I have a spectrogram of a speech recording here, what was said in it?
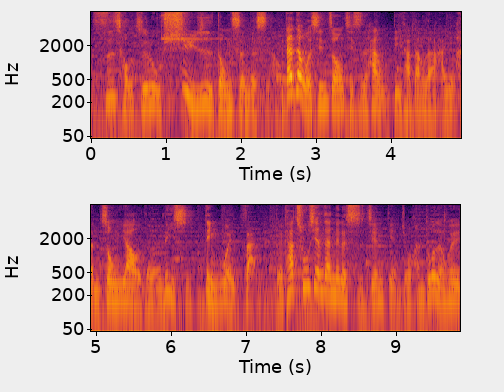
丝绸之路旭日东升的时候。但在我心中，其实汉武帝他当然还有很重要的历史定位在，对，他出现在那个时间点，就很多人会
